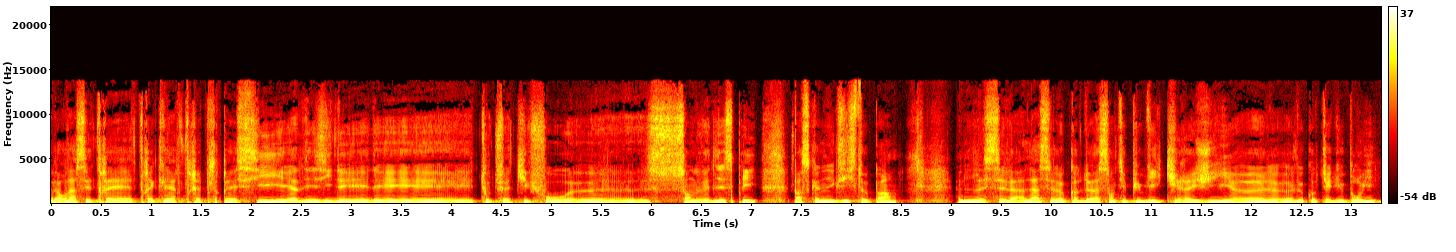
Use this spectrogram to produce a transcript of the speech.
Alors là, c'est très très clair, très précis. Il y a des idées et des toutes faites qu'il faut euh, s'enlever de l'esprit parce qu'elles n'existent pas. Là, c'est le code de la santé publique qui régit euh, le, côté du bruit.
